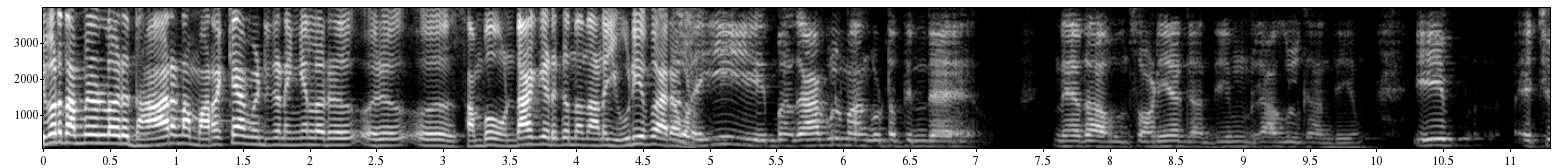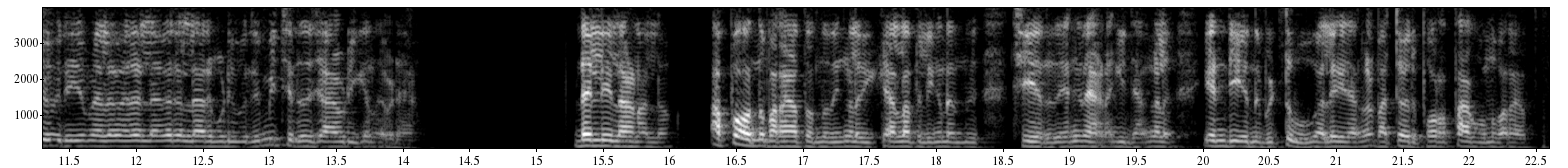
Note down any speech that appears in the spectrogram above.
ഇവർ തമ്മിലുള്ള ഒരു ധാരണ മറയ്ക്കാൻ വേണ്ടിയിട്ടാണ് ഇങ്ങനെയുള്ള ഒരു ഒരു സംഭവം ഉണ്ടാക്കിയെടുക്കുന്നതാണ് യു ഡി എഫ് ആരോപണം. ഈ രാഹുൽ മാങ്കൂട്ടത്തിന്റെ നേതാവും സോണിയാഗാന്ധിയും രാഹുൽ ഗാന്ധിയും ഈ എച്ച് ഇവരെല്ലാവരും കൂടി ഒരുമിച്ചിരുന്ന് ചായ കുടിക്കുന്നത് എവിടെയാണ്? ഡൽഹിയിലാണല്ലോ. അപ്പോൾ ഒന്ന് പറയാത്തത് നിങ്ങൾ ഈ കേരളത്തിൽ ഇങ്ങനെ ഒന്ന് ചെയ്യരുത്. എങ്ങനെയാണെങ്കിൽ ഞങ്ങൾ എൻ ഡി എന്ന് വിട്ടുപോകും. അല്ലെങ്കിൽ ഞങ്ങൾ മറ്റൊരു പുറത്താകുമെന്ന് പറയാത്തത്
